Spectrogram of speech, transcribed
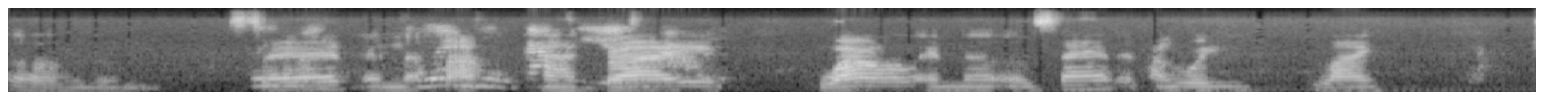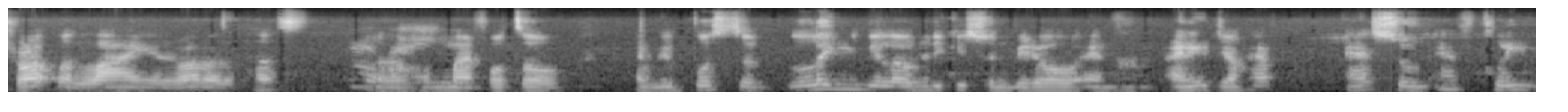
um, sad and hard, hard cry wild and uh, sad and hungry like drop a like drop a post uh, on my photo. I will post the link below the description video and I need your help as soon as please.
